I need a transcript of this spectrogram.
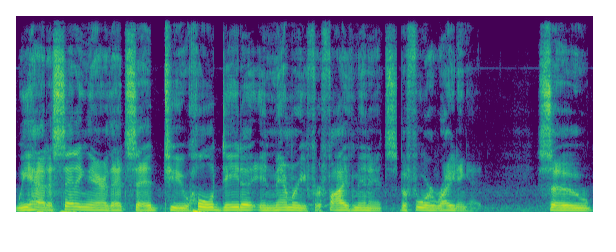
we had a setting there that said to hold data in memory for five minutes before writing it. So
